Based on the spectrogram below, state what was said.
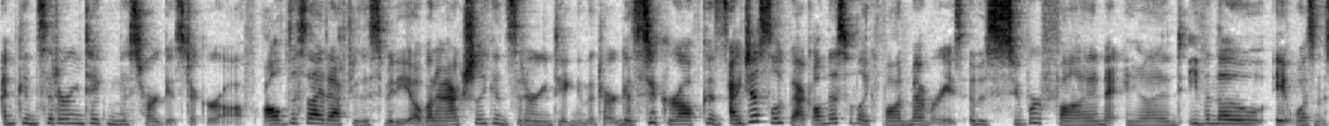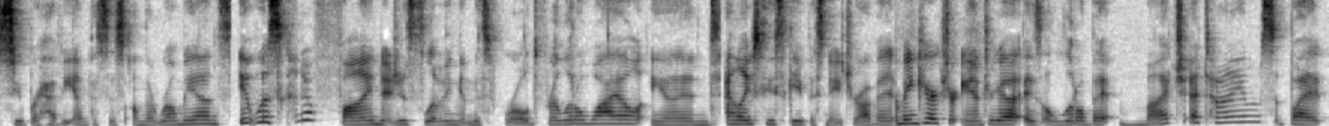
I'm considering taking this Target sticker off. I'll decide after this video, but I'm actually considering taking the Target sticker off because I just look back on this with like fond memories. It was super fun and even though it wasn't super heavy emphasis on the romance, it was kind of fun just living in this world for a little while and I liked the escapist nature of it. Our main character Andrea is a little bit much at times, but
